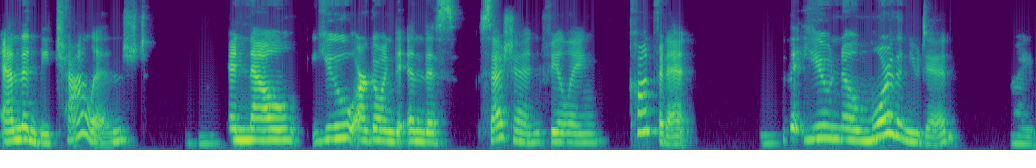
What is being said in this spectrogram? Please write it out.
and then be challenged. Mm-hmm. And now you are going to end this session feeling confident mm-hmm. That you know more than you did. Right.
